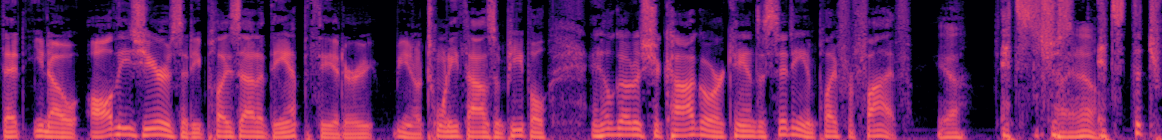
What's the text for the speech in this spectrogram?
that you know all these years that he plays out at the amphitheater. You know, twenty thousand people, and he'll go to Chicago or Kansas City and play for five. Yeah. It's just it's the tr-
